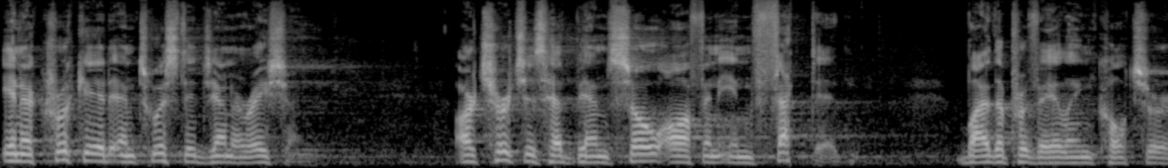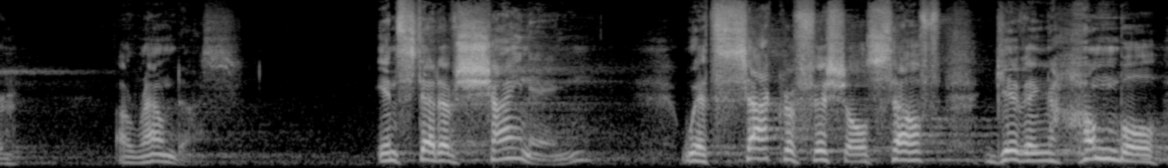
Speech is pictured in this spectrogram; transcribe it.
in a crooked and twisted generation, our churches have been so often infected by the prevailing culture around us. Instead of shining with sacrificial, self giving, humble,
